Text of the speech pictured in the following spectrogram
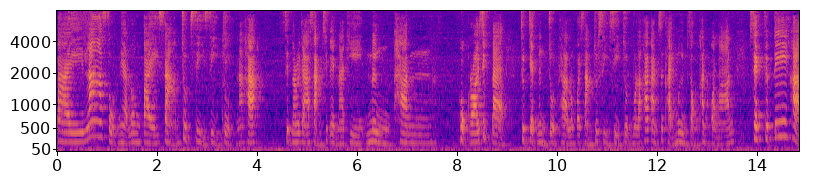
ไปล่าสุดเนี่ยลงไป 3.44 จุดนะคะ 10นาฬิกา31 นาที 1,618.71 จุดค่ะ ลงไป 3.44 จุด มูลค่าการซื้อขาย 12,000 กว่าล้าน เซ็ต50 ค่ะ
